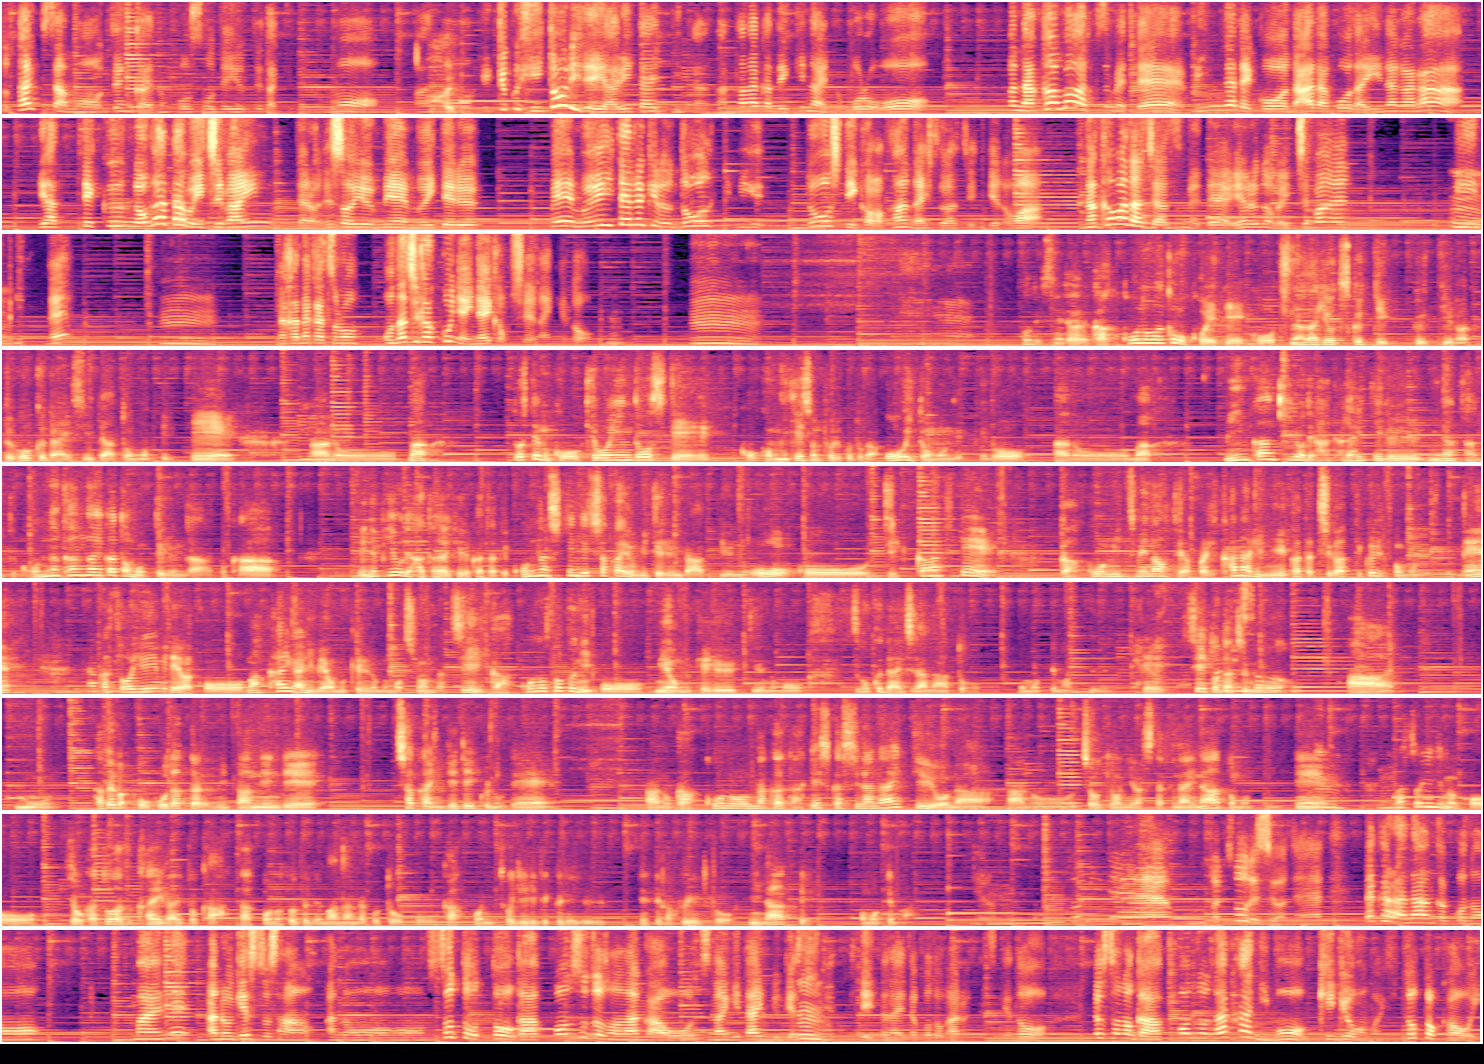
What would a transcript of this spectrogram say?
と大樹さんも前回の放送で言ってたけれどもあの、はい。結局一人でやりたいって言ったらなかなかできないところを、まあ、仲間集めてみんなでこうああだこうだ言いながらやっていくのが多分一番いいんだろうね。そういう目向いてる目向いてるけどどうにどうしていいか分かんない人たちっていうのは仲間たち集めてやるのが一番うい。いん。だん。よね。うん、なかなかその同じ学校にはいないかもしれないけど。うん。ねそうですねだから学校の枠を超えてこうつながりを作っていくっていうのはすごく大事だと思っていて、えあのまあ、どうしてもこう教員同士でこうコミュニケーションを取ることが多いと思うんですけど、あのまあ、民間企業で働いている皆さんってこんな考え方を持ってるんだとか NPO で働いている方ってこんな視点で社会を見てるんだっていうのをこう実感して学校を見つめ直すとやっぱりかなり見え方違ってくると思うんですよね。なんかそういう意味ではこう、まあ、海外に目を向けるのももちろんだし学校の外にこう目を向けるっていうのもすごく大事だなと思ってます。で生徒たちもはいもう例えば高校だったら23年で社会に出ていくのであの学校の中だけしか知らないっていうようなあの状況にはしたくないなと思っていて。まあ、そういう意味でもこう教科問わず海外とか学校の外で学んだことをこう学校に取り入れてくれる先生が増えるといいなって思ってます。そうですよね。だからなんかこの前ね、あのゲストさん、あのー外と学校の外の中をつなぎたいっていうゲストに来ていただいたことがあるんですけど、でその学校の中にも企業の人とかを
